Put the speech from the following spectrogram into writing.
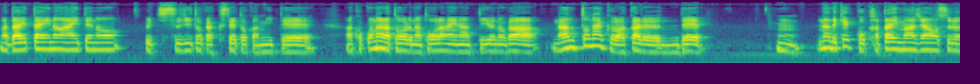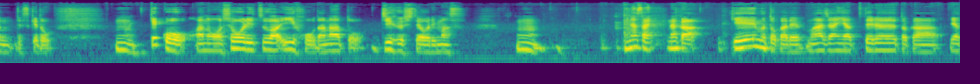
まあ、大体の相手の打ち筋とか癖とか見てあここなら通るな通らないなっていうのがなんとなくわかるんで、うん、なんで結構硬い麻雀をするんですけど、うん、結構あの勝率はいい方だなと自負しております。うん、皆さんなんかゲームとかで麻雀やってるとかや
